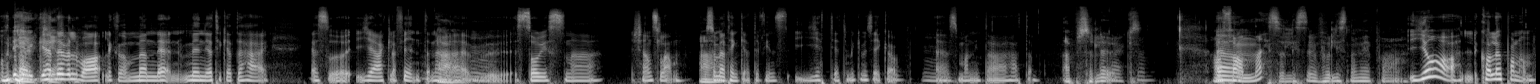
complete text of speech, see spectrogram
Och det verkligen. kan det väl vara, liksom. men, det, men jag tycker att det här är så jäkla fint, den här Ja. Mm. sorgsna känslan. Ja. Som jag tänker att det finns jätte- jättemycket musik av, Mm. eh, som man inte har hört än. Absolut. Verkligen. Ja, Eh, fan nice att lyssna, vi får lyssna mer på. Ja, kolla upp honom.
